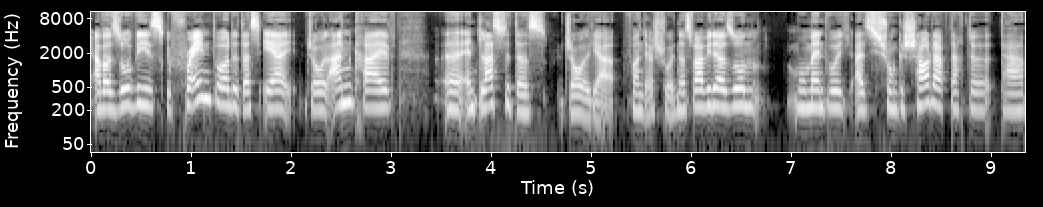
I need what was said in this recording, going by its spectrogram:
Aber so wie es geframed wurde, dass er Joel angreift, äh, entlastet das Joel ja von der Schuld. Und das war wieder so ein Moment, wo ich, als ich schon geschaut habe, dachte, da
